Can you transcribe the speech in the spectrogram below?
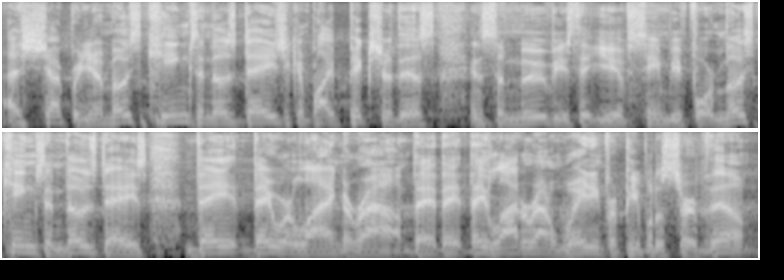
a shepherd. You know, most kings in those days, you can probably picture this in some movies that you have seen before. Most kings in those days, they, they were lying around. They, they, they lied around waiting for people to serve them.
